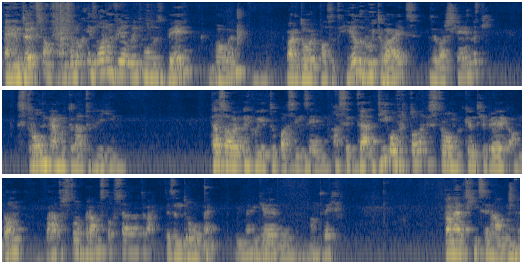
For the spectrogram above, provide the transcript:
en in Duitsland gaan ze nog enorm veel windmolens bijbouwen. Waardoor, als het heel goed waait, ze waarschijnlijk stroom gaan moeten laten vliegen. Dat zou een goede toepassing zijn. Als je die overtollige stroom kunt gebruiken om dan waterstof, brandstofcellen te maken. Het is een droom, hè. Nu ben ik aan het weg. Dan heb je iets in handen, hè.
